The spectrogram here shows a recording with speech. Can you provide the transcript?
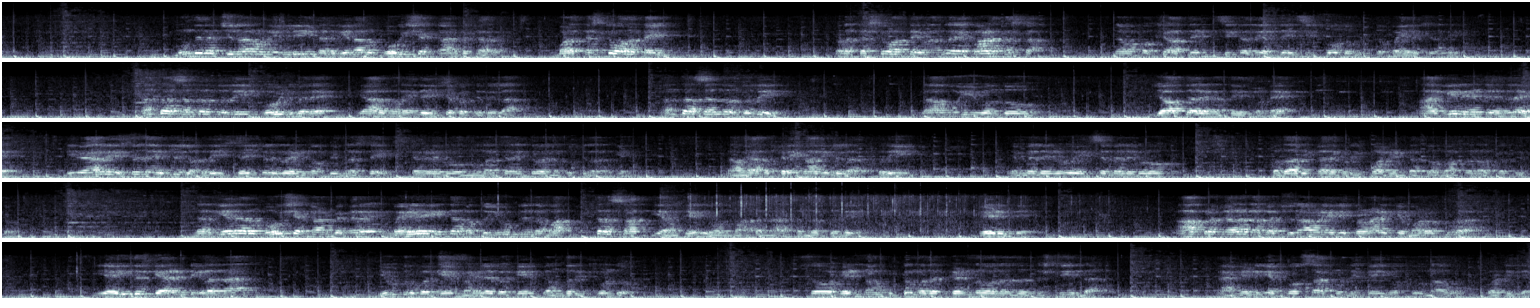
ಮುಂದಿನ ಚುನಾವಣೆಯಲ್ಲಿ ನನಗೇನಾದ್ರು ಭವಿಷ್ಯ ಕಾಣಬೇಕಾದ್ರೆ ಬಹಳ ಕಷ್ಟವಾದ ಟೈಮ್ ಬಹಳ ಕಷ್ಟವಾದ ಟೈಮ್ ಅಂದ್ರೆ ಬಹಳ ಕಷ್ಟ. ನಮ್ಮ ಪಕ್ಷ ಹದಿನೆಂಟು ಸೀಟಲ್ಲಿ ಹದಿನೈದು ಸೀಟ್ ಸೋತು ಬೈ ಎಲೆಕ್ಷನ್ ಅಂತ ಸಂದರ್ಭದಲ್ಲಿ ಕೋವಿಡ್ ಬೇರೆ, ಯಾರು ಮನೆಯಿಂದ ಇಚ್ಛೆ ಬರ್ತಿರ್ಲಿಲ್ಲ. ಅಂತ ಸಂದರ್ಭದಲ್ಲಿ ನಾವು ಈ ಒಂದು ಜವಾಬ್ದಾರಿಯನ್ನು ತೆಗೆದುಕೊಂಡೆ. ಹಾಗೇನು ಹೇಳಿದೆ ಅಂದ್ರೆ ನೀವ್ಯಾರು ಎಷ್ಟೋ ಜನ ಇರ್ಲಿಲ್ಲ, ಬರೀ ಸ್ಟೇಜ್ ಮೇಲೆ ಇರೋ ಹೆಣ್ಮಕ್ಳು ಇದ್ರು ಅಷ್ಟೇ. ಕೆಳಗಡೆ ಒಂದು ಮೂರ್ನಾಲ್ಕು ಜನ ಇದ್ರು ಏನೋ ಗೊತ್ತಿಲ್ಲ ನನಗೆ ನಾವು ಯಾರು ಕರೆಕ್ಟ್ ಆಗಿರ್ಲಿಲ್ಲ. ಬರೀ ಎಂ ಎಲ್ ಎಗಳು ಎಕ್ಸ್ ಎಂ ಎಲ್ ಎಗಳು ಪದಾಧಿಕಾರಿಗಳು ಇಂಪಾರ್ಟೆಂಟ್ ಅಂತ ಮಾತ್ರ ನಾವು ಕರೆದಿದ್ದು. ನನಗೇನಾದ್ರು ಭವಿಷ್ಯ ಕಾಣ್ಬೇಕಾದ್ರೆ ಮಹಿಳೆಯಿಂದ ಮತ್ತು ಯುವಕರಿಂದ ಮಾತ್ರ ಸಾಧ್ಯ ಅಂತ ಹೇಳಿ ಒಂದು ಮಾತನ್ನ ಸಂದರ್ಭದಲ್ಲಿ ಹೇಳಿದ್ದೆ. ಆ ಪ್ರಕಾರ ನಮ್ಮ ಚುನಾವಣೆಯಲ್ಲಿ ಪ್ರಣಾಳಿಕೆ ಮಾಡೋ ಕೂಡ ಈ ಐದು ಗ್ಯಾರಂಟಿಗಳನ್ನ ಯುವಕರ ಬಗ್ಗೆ, ಮಹಿಳೆ ಬಗ್ಗೆ ಗಮನದಲ್ಲಿಟ್ಕೊಂಡು, ಸೊ ಹೆಣ್ಣು ಕುಟುಂಬದ ಕಣ್ಣು ಅನ್ನೋದ್ರ ದೃಷ್ಟಿಯಿಂದ ಆ ಹೆಣ್ಣಿಗೆ ಪ್ರೋತ್ಸಾಹ ಕೊಡಲಿಕ್ಕೆ ಇವತ್ತು ನಾವು ಹೊರಟಿದ್ದೇವೆ.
